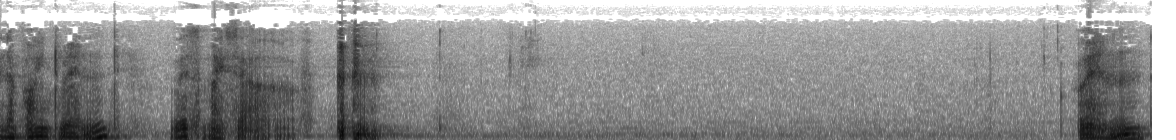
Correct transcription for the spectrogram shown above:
An appointment with myself. when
